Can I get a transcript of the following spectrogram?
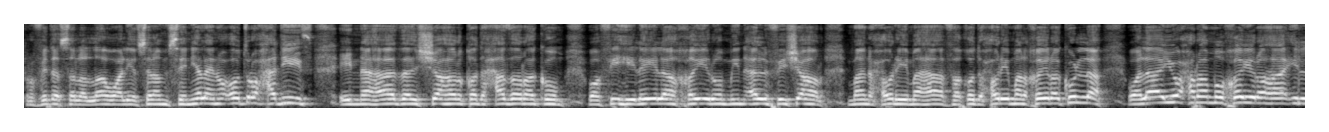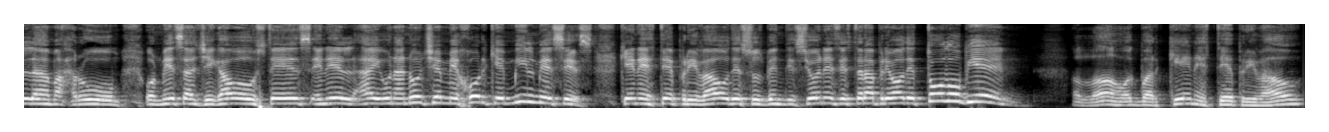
Profeta sallallahu alayhi wasallam señala en otro hadith, Inna hadha al-shahr qad hadarakum, wa fihi layla khayrun min alfi shahr. Man hurimaha faqad hurima al-khayra kulla, wa la yuhramu illa mahrum. Un mes ha a ustedes, en él hay una noche mejor que mil meses. Quien esté privado de sus bendiciones estará privado de todo bien. Allahu Akbar, quien esté privado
